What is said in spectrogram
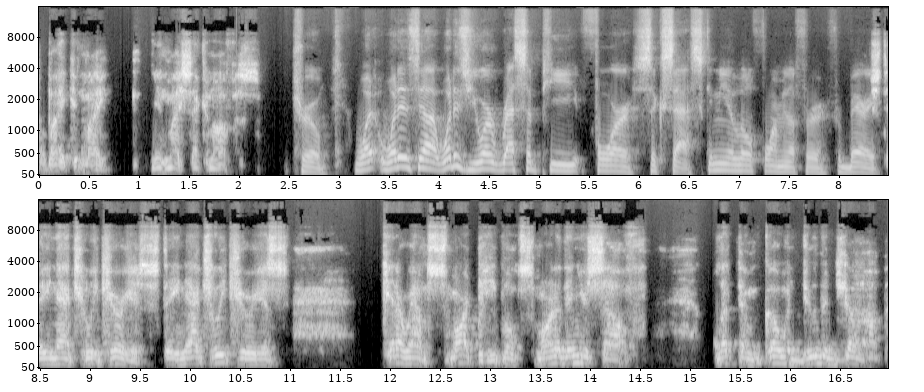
a bike in my in my second office. True. What what is uh, what is your recipe for success? Give me a little formula for for Barry. Stay naturally curious. Stay naturally curious. Get around smart people, smarter than yourself. Let them go and do the job.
